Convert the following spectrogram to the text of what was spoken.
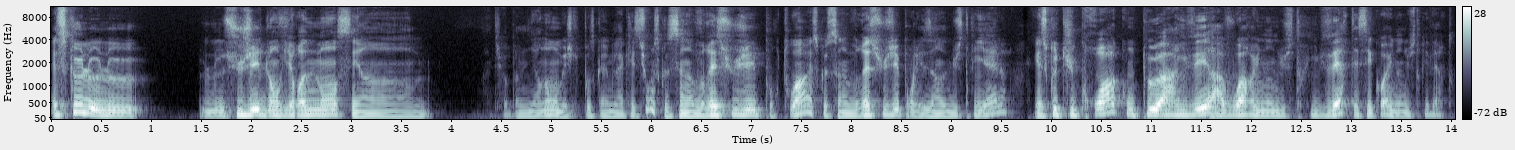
Est-ce que le, sujet de l'environnement, c'est un... Tu vas pas me dire non, mais je te pose quand même la question. Est-ce que c'est un vrai sujet pour toi? Est-ce que c'est un vrai sujet pour les industriels? Est-ce que tu crois qu'on peut arriver à avoir une industrie verte? Et c'est quoi une industrie verte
